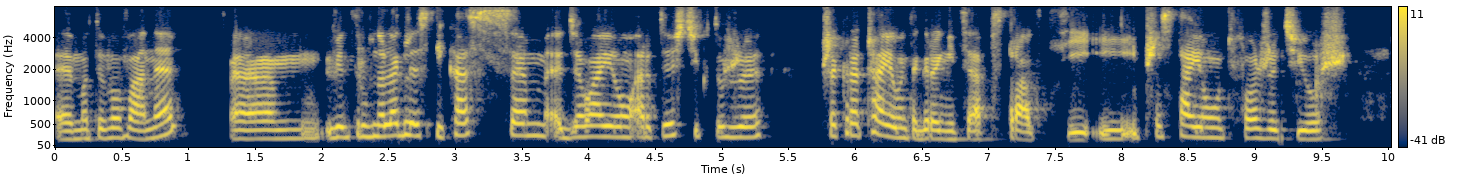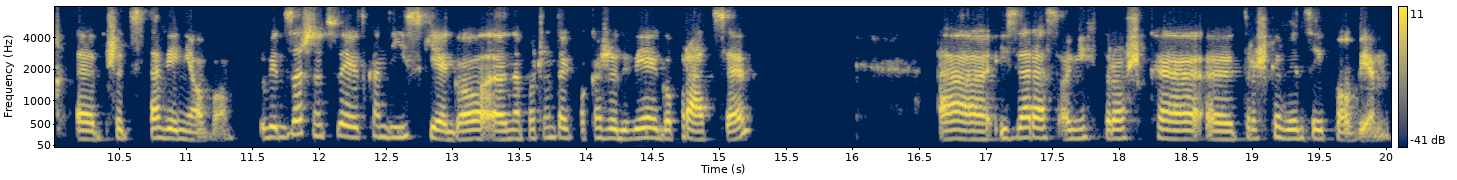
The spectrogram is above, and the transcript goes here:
e, motywowane. Więc równolegle z Picassem działają artyści, którzy przekraczają te granice abstrakcji i, przestają tworzyć już e, przedstawieniowo. Więc zacznę tutaj od Kandyjskiego. E, Na początek pokażę dwie jego prace e, i zaraz o nich troszkę, e, troszkę więcej powiem.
